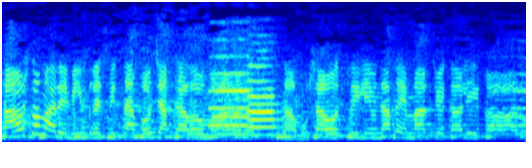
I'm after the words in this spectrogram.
თავშტომარე მიმდრეს მისნა ხოჭა ქალო მარო, სამუშაო წილი ვნახე მარჯვე ქალი ხალო.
